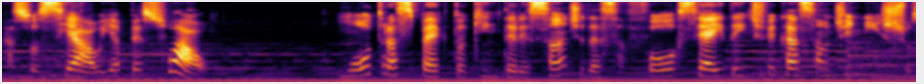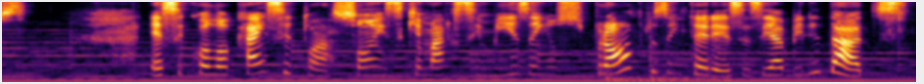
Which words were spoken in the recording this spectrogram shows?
a social e a pessoal. Um outro aspecto aqui interessante dessa força é a identificação de nichos. É se colocar em situações que maximizem os próprios interesses e habilidades.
